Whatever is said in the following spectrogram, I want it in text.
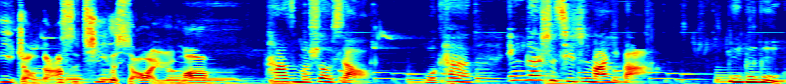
一掌打死七个小矮人吗？他这么瘦小，我看应该是七只蚂蚁吧。不不不，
